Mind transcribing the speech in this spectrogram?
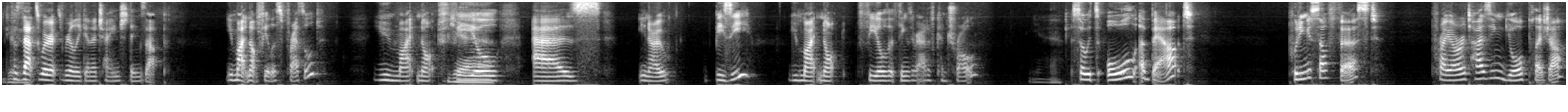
Because Yeah. that's where it's really going to change things up. You might not feel as frazzled. You might not feel as, you know, busy. You might not feel that things are out of control. Yeah. So it's all about putting yourself first, prioritizing your pleasure,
